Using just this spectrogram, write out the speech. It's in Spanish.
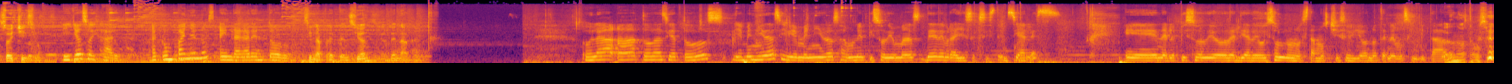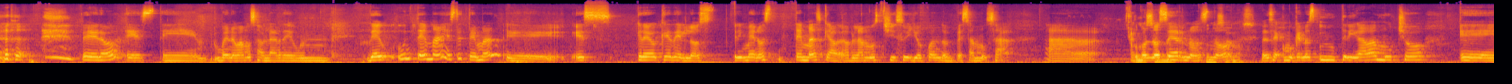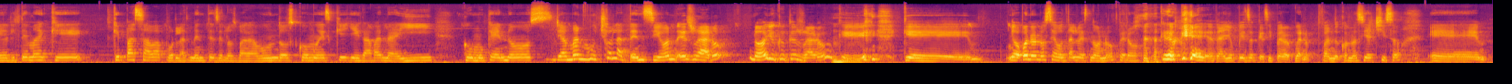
Soy Chiso. Y yo soy Haru. Acompáñanos a indagar en todo. Sin la pretensión de nada. Hola a todas y a todos, bienvenidas y bienvenidos a un episodio más de Debrayes Existenciales. En el episodio del día de hoy solo no estamos Chiso y yo, no tenemos invitados. No estamos. Pero, este, bueno, vamos a hablar de un, de un tema. Este tema eh, es, creo que de los primeros temas que hablamos Chiso y yo cuando empezamos a a conocernos, ¿no? O sea, como que nos intrigaba mucho eh, el tema de qué, qué pasaba por las mentes de los vagabundos, cómo es que llegaban ahí, como que nos llaman mucho la atención, es raro, ¿no? Yo creo que es raro que, que no, bueno, no sé, o tal vez no, ¿no? Pero creo que, o sea, yo pienso que sí, pero bueno, cuando conocí a Chizo, eh,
